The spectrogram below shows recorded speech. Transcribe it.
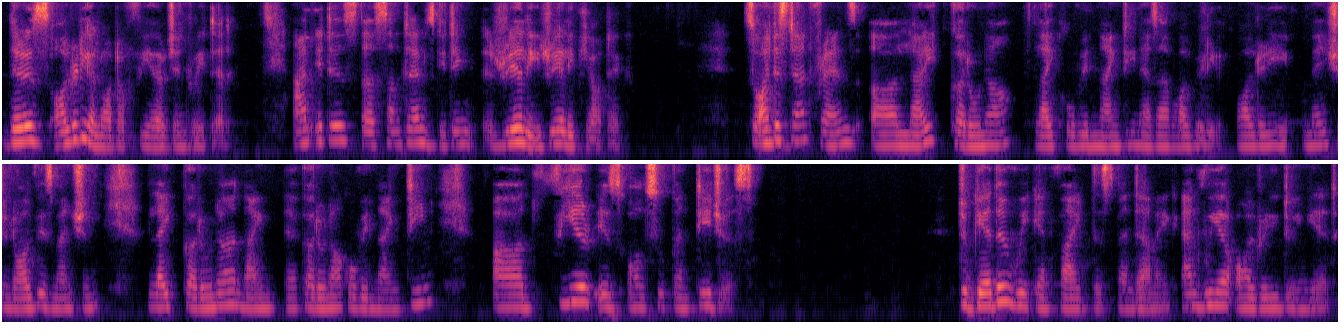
there is already a lot of fear generated and it is uh, sometimes getting really really chaotic. So understand friends uh, like corona like covid-19 as i've already already mentioned always mentioned like corona 9 uh, corona covid-19 uh, fear is also contagious. Together we can fight this pandemic and we are already doing it.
